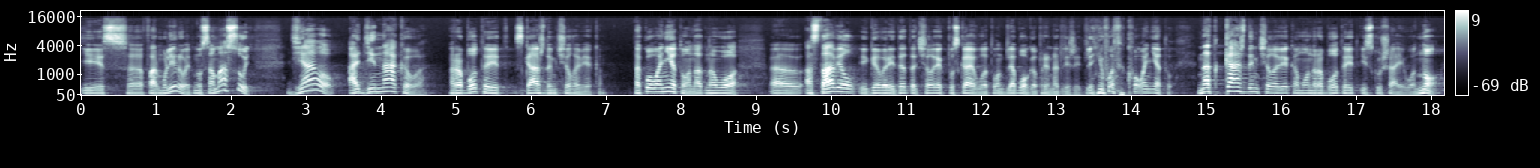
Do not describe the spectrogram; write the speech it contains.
и сформулировать, но сама суть. Дьявол одинаково работает с каждым человеком. Такого нету, он одного оставил и говорит, этот человек, пускай вот он для Бога принадлежит. Для него такого нету. Над каждым человеком он работает, искушая его. Но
